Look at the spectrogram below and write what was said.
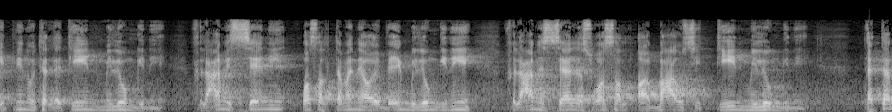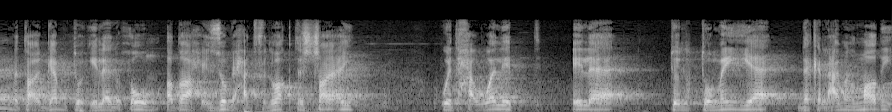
32 مليون جنيه. في العام الثاني وصل 48 مليون جنيه في العام الثالث وصل 64 مليون جنيه. ده تم ترجمته إلى لحوم أضاحي ذبحت في الوقت الشرعي وتحولت إلى 300 ده كان العام الماضي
